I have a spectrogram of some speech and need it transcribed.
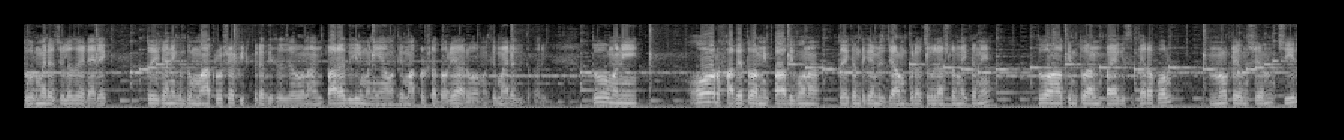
দৌড় মেরে চলে যায় ডাইরেক্ট তো এখানে কিন্তু মাকড়সা ফিট করে দিছে, যেমন আমি পাড়া দিলি মানে আমাকে মাকড়সা ধরে আরও আমাকে মারা দিতে পারে। তো মানে ওর ফাঁদে তো আমি পা দিব না। তো এখান থেকে আমি জাম্প করে চলে আসলাম এখানে। তো কিন্তু আমি পাইয়া গেছি প্যারাফল নো টেনশন চিল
